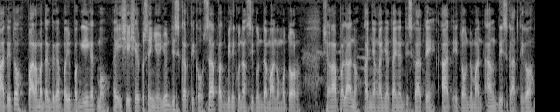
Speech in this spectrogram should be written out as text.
At ito, para madagdagan pa yung pag-iingat mo, ay i-share ko sa inyo yung diskarte ko sa pagbili ko ng segunda manong motor. Siya nga pala, no, kanya-kanya tayo ng diskarte at ito naman ang diskarte ko.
